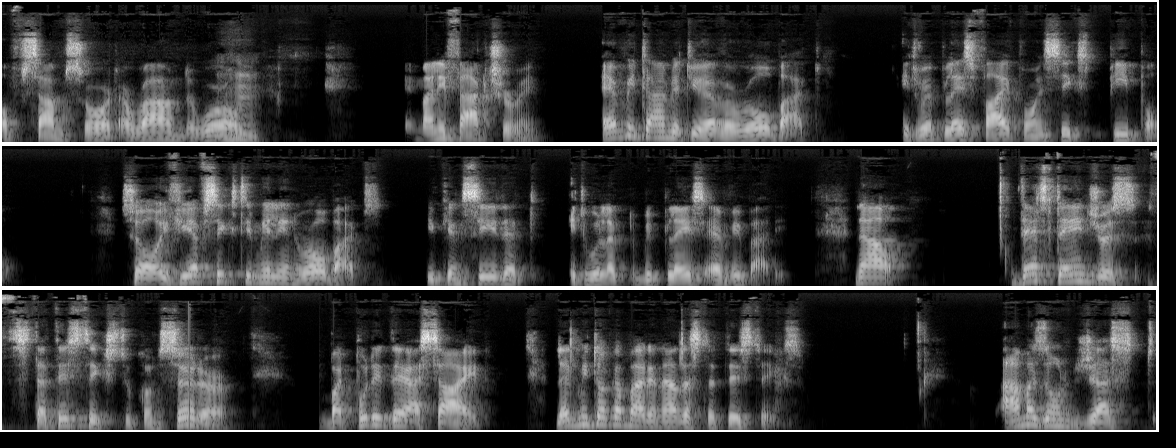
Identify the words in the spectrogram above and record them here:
of some sort around the world mm-hmm. in manufacturing. Every time that you have a robot, it replaced 5.6 people. So if you have 60 million robots, you can see that it will replace everybody. Now, that's dangerous statistics to consider, but put it there aside. Let me talk about another statistics. Amazon just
